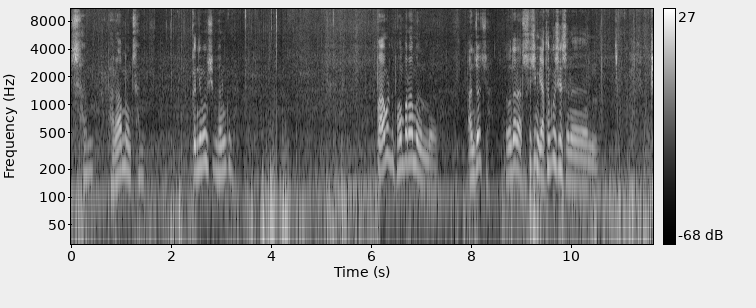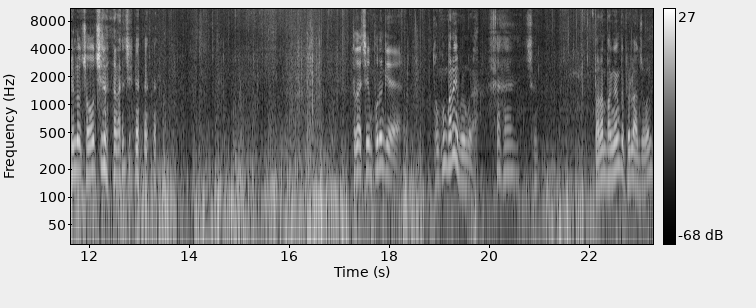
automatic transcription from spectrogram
참 바람은 참 끊임없이 부는구나. 아무래도 봄바람은 뭐 안 좋죠. 더군다나 수심이 얕은 곳에서는 별로 좋지는 않아지. 그다 지금 부는 게 동풍 바람이 부는구나. 참. 바람 방향도 별로 안 좋으네.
